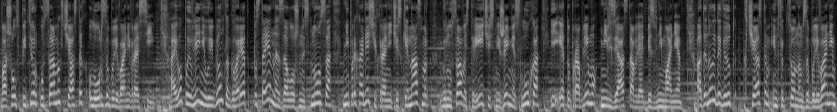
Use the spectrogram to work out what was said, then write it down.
вошел в пятерку самых частых лор-заболеваний в России. О его появлении у ребенка говорят постоянная заложенность носа, непроходящий хронический насморк, гнусавость речи, снижение слуха. И эту проблему нельзя оставлять без внимания. Аденоиды ведут к частым инфекционным заболеваниям,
